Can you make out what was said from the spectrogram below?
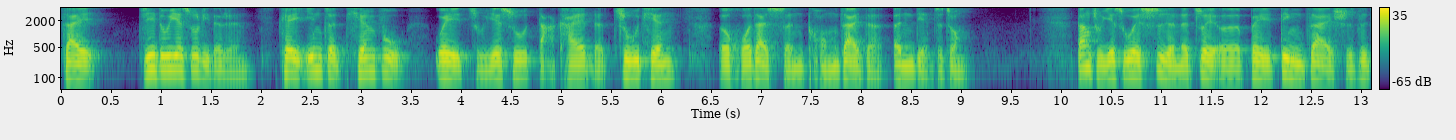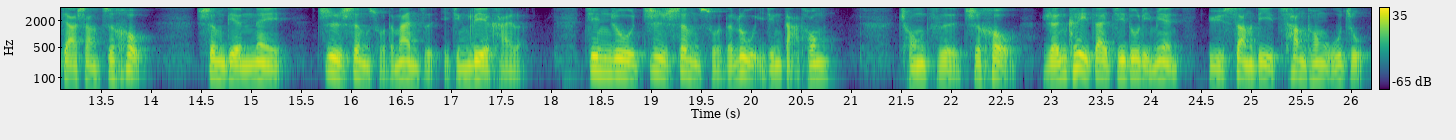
在基督耶稣里的人，可以因着天父为主耶稣打开的诸天，而活在神同在的恩典之中。当主耶稣为世人的罪而被钉在十字架上之后，圣殿内至圣所的幔子已经裂开了，进入至圣所的路已经打通。从此之后，人可以在基督里面与上帝畅通无阻，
